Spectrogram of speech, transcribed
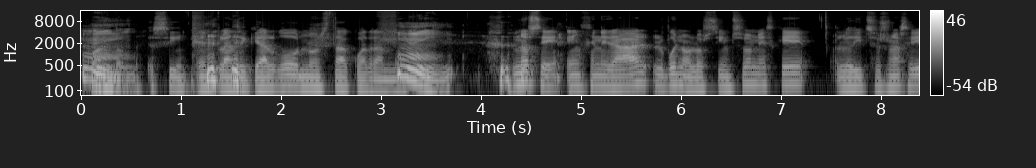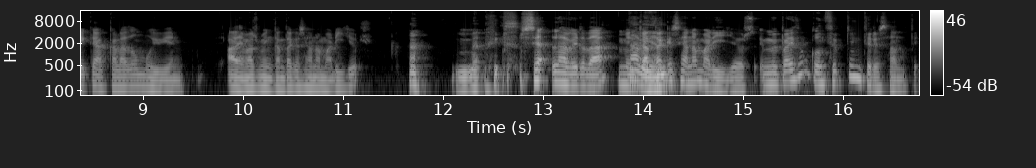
Hmm. cuando... Sí, en plan de que algo no está cuadrando. Hmm. No sé, en general, bueno, Los Simpson es que, lo he dicho, es una serie que ha calado muy bien. Además, me encanta que sean amarillos. O sea, la verdad, me Está encanta bien. que sean amarillos. Me parece un concepto interesante.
